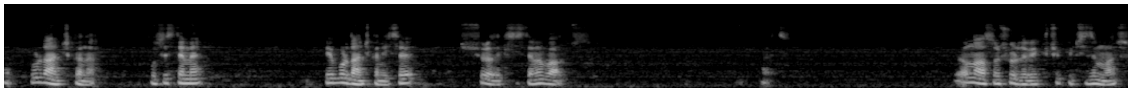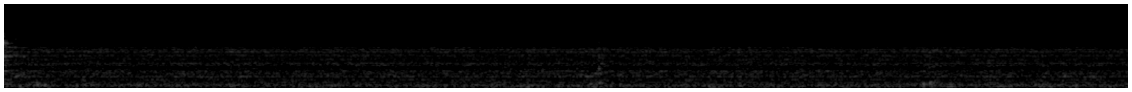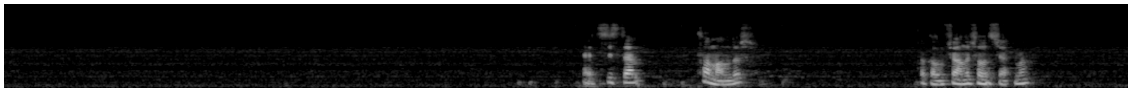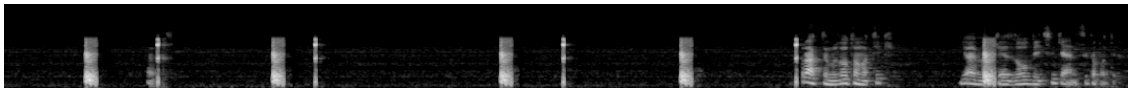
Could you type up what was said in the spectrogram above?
Evet, buradan çıkanı bu sisteme ve buradan çıkanı ise şuradaki sisteme bağlıyoruz. Evet. Ve ondan sonra şurada bir küçük bir çizim var. Evet sistem tamamdır. Bakalım şu anda çalışacak mı? Evet. Bıraktığımız otomatik yay merkezli olduğu için kendisi kapatıyor.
